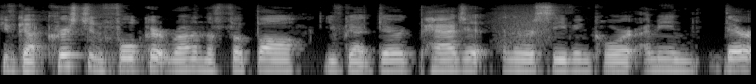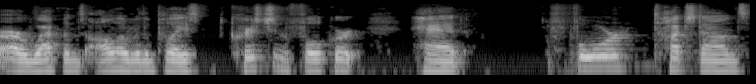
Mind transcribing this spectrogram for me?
You've got Christian Folkert running the football. You've got Derek Paget in the receiving core. I mean, there are weapons all over the place. Christian Folkert had four touchdowns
